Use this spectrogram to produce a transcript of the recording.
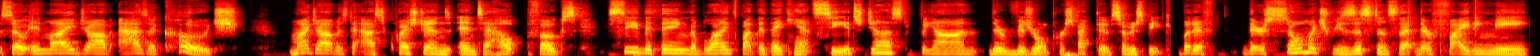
So in my job as a coach, my job is to ask questions and to help folks see the thing, the blind spot that they can't see. It's just beyond their visual perspective, so to speak. But if there's so much resistance that they're fighting me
